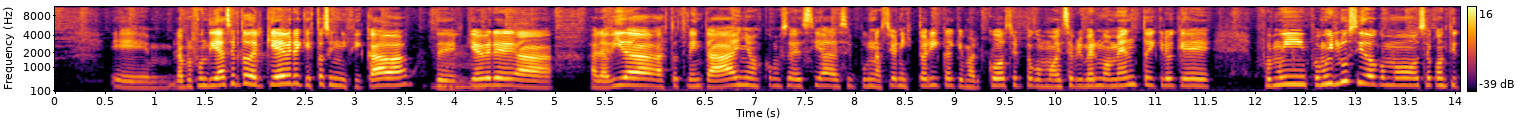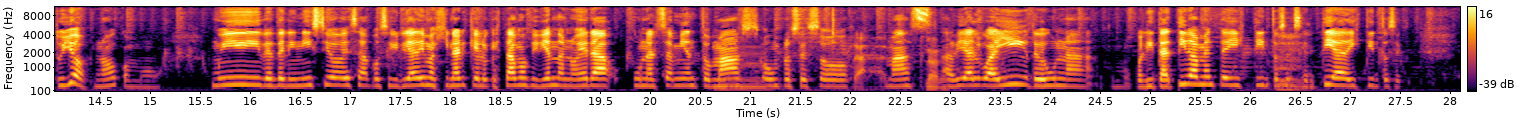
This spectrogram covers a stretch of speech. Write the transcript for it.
eh, la profundidad, ¿cierto?, del quiebre que esto significaba, del Mm. quiebre a, a la vida a estos 30 años, como se decía, esa impugnación histórica que marcó, ¿cierto?, como ese primer momento y creo que fue muy, fue muy lúcido como se constituyó, ¿no? Como muy desde el inicio esa posibilidad de imaginar que lo que estábamos viviendo no era un alzamiento más Mm. o un proceso Claro, más. claro. Había algo ahí de una como cualitativamente distinto, Mm. se sentía distinto, se,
